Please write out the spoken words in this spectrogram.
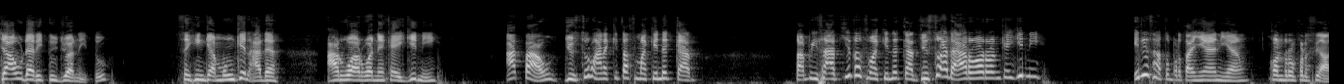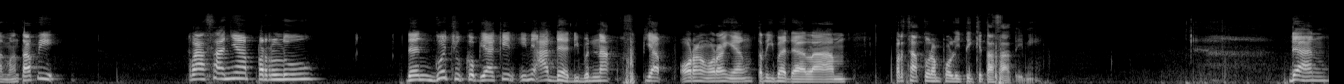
jauh dari tujuan itu sehingga mungkin ada arwah-arwah yang kayak gini atau justru malah kita semakin dekat? Tapi saat kita semakin dekat justru ada arwah-arwah kayak gini. Ini satu pertanyaan yang kontroversial memang tapi rasanya perlu dan gue cukup yakin ini ada di benak setiap orang-orang yang terlibat dalam percaturan politik kita saat ini. Dan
